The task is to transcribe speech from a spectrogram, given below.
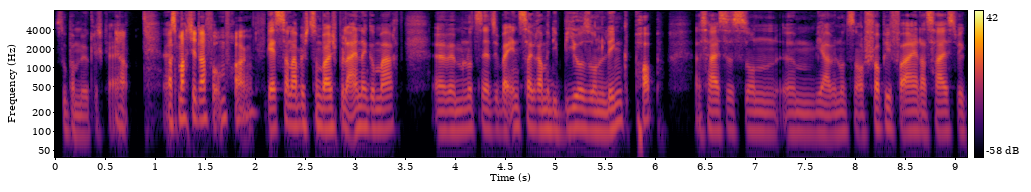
super Möglichkeit. Ja. Was macht ihr da für Umfragen? Gestern habe ich zum Beispiel eine gemacht. Äh, wir benutzen jetzt über Instagram in die Bio so einen Link-Pop. Das heißt, es ist so ein, ähm, ja, wir nutzen auch Shopify. Das heißt, wir,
